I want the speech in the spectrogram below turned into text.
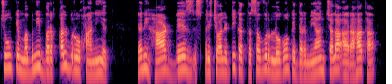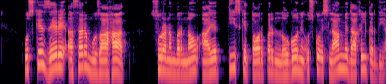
چونکہ مبنی برقلب روحانیت یعنی ہارڈ بیز اسپریچوالٹی کا تصور لوگوں کے درمیان چلا آ رہا تھا، اس کے زیر اثر مزاحات سورہ نمبر نو آیت تیس کے طور پر لوگوں نے اس کو اسلام میں داخل کر دیا۔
